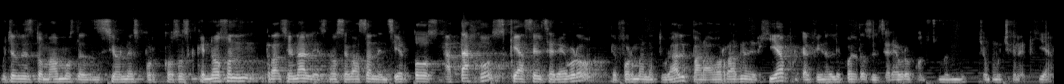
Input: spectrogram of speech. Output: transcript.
Muchas veces tomamos las decisiones por cosas que no son racionales, no se basan en ciertos atajos que hace el cerebro de forma natural para ahorrar energía porque al final de cuentas el cerebro consume mucho, mucha energía.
